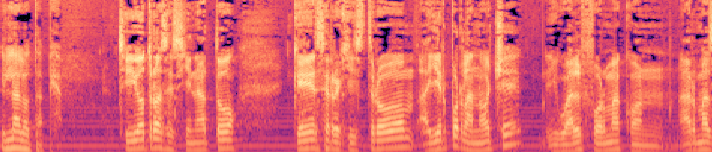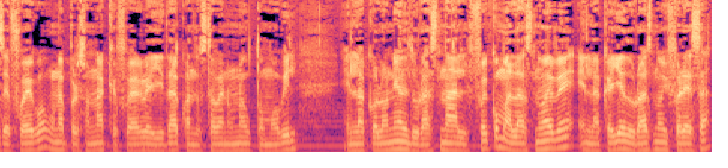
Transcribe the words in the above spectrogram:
Lalo Tapia. Sí, otro asesinato que se registró ayer por la noche igual forma con armas de fuego, una persona que fue agredida cuando estaba en un automóvil en la colonia El Duraznal. Fue como a las 9 en la calle Durazno y Fresa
